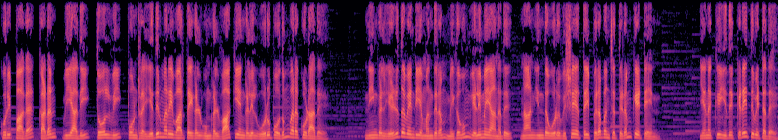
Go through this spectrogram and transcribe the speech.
குறிப்பாக கடன் வியாதி தோல்வி போன்ற எதிர்மறை வார்த்தைகள் உங்கள் வாக்கியங்களில் ஒருபோதும் வரக்கூடாது. நீங்கள் எழுத வேண்டிய மந்திரம் மிகவும் எளிமையானது. நான் இந்த ஒரு விஷயத்தை பிரபஞ்சத்திடம் கேட்டேன். எனக்கு இது கிடைத்துவிட்டது.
